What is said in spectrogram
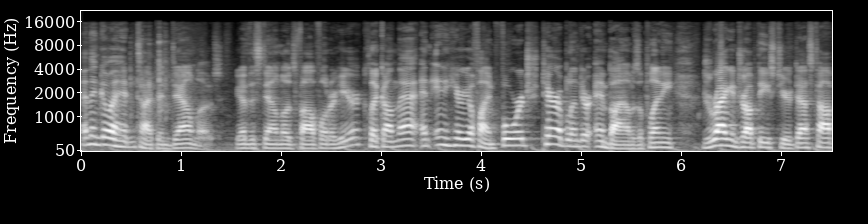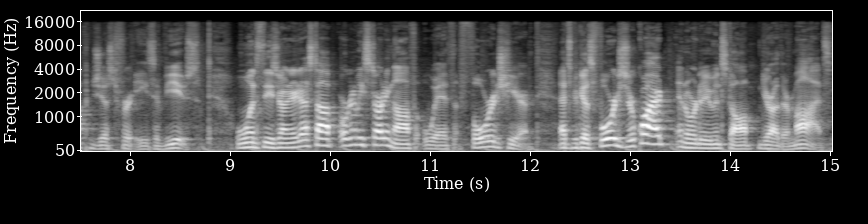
And then go ahead and type in downloads. You have this downloads file folder here. Click on that, and in here you'll find Forge, TerraBlender, and Biomes O' Plenty. Drag and drop these to your desktop just for ease of use. Once these are on your desktop, we're going to be starting off with Forge here. That's because Forge is required in order to install your other mods.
